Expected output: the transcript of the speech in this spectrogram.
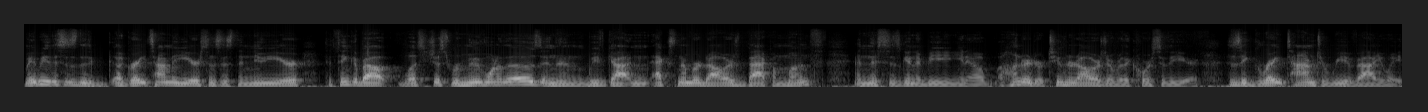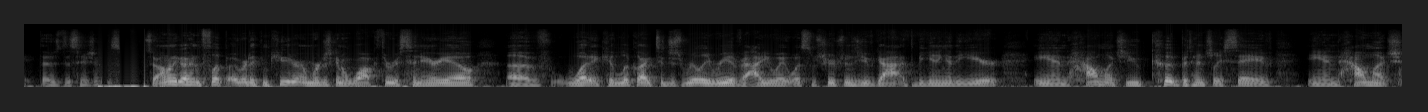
maybe this is the, a great time of year since it's the new year to think about let's just remove one of those and then we've gotten X number of dollars back a month and this is going to be, you know, 100 or $200 over the course of the year. This is a great time to reevaluate those decisions. So I'm going to go ahead and flip over to the computer and we're just going to walk through a scenario of what it could look like to just really reevaluate what subscriptions you've got at the beginning of the year and how much you could potentially save and how much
